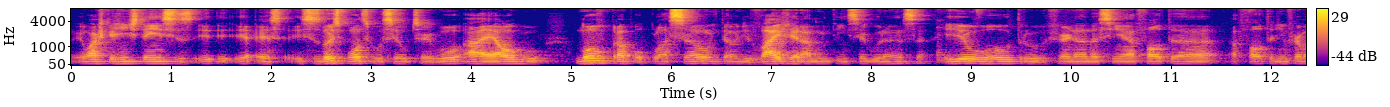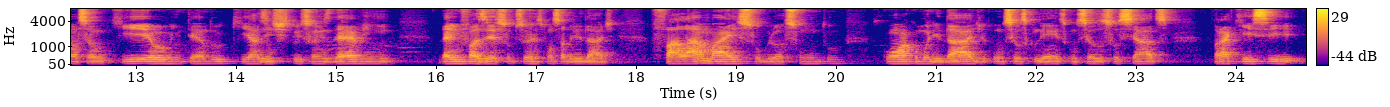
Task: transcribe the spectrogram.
eu acho que a gente tem esses, esses dois pontos que você observou. Ah, é algo novo para a população, então ele vai gerar muita insegurança. E o outro, Fernando, assim, a falta, a falta de informação que eu entendo que as instituições devem, devem fazer sob sua responsabilidade. Falar mais sobre o assunto com a comunidade, com seus clientes, com seus associados, para que esse,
